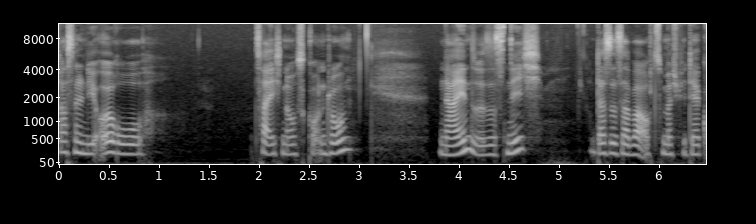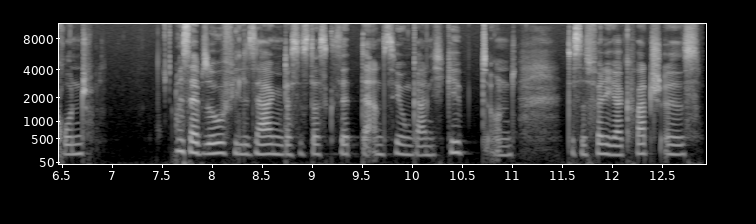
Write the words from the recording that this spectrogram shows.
rasseln die Euro-Zeichen aufs Konto. Nein, so ist es nicht. Das ist aber auch zum Beispiel der Grund, Weshalb so viele sagen, dass es das Gesetz der Anziehung gar nicht gibt und dass es völliger Quatsch ist.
